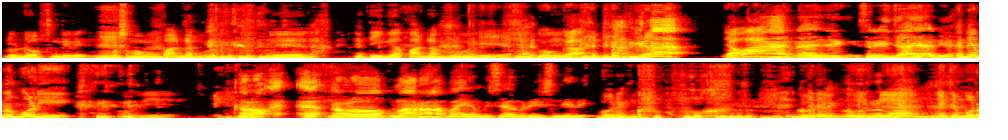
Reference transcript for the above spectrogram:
Lu dong sendiri mau ngomong Padang lu. Iya. Ya tiga Padang semua. Iya. Ya gue enggak. Enggak. Jawa. Anjing Sriwijaya dia. Kan emang kuli. Oh iya. Kalau eh, kalau kemarau apa yang bisa berdiri sendiri? Goreng kerupuk, goreng udang. Ngejemur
